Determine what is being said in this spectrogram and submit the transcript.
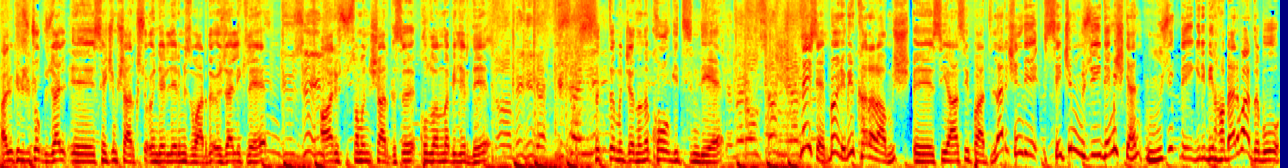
Halbuki bizim çok güzel e, seçim şarkısı önerilerimiz vardı. Özellikle Arif Susam'ın şarkısı kullanılabilirdi. Sıktı mı canını kov gitsin diye. Neyse böyle bir karar almış e, siyasi partiler. Şimdi seçim müziği demişken müzikle ilgili bir haber var da bu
